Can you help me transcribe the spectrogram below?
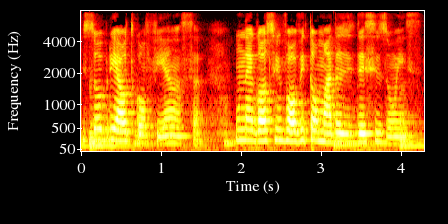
E sobre autoconfiança, um negócio envolve tomada de decisões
